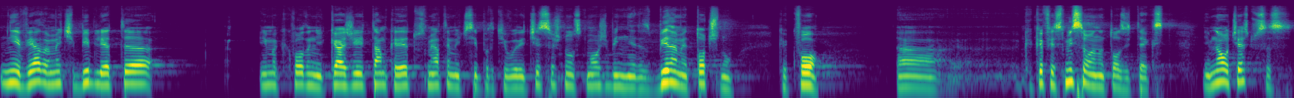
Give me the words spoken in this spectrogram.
Ние вярваме, че Библията има какво да ни каже и там, където смятаме, че си противоречи, всъщност може би не разбираме точно какво, а, какъв е смисъла на този текст. И много често с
